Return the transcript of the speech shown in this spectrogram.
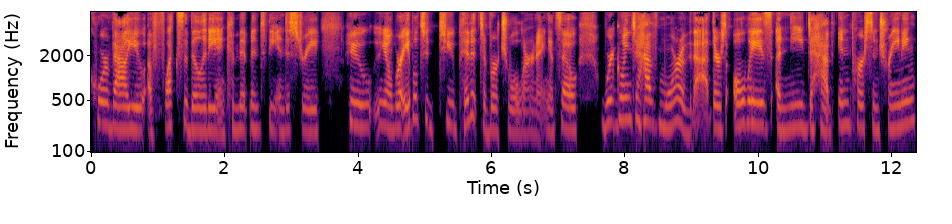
core value of flexibility and commitment to the industry who you know were able to to pivot to virtual learning. And so we're going to have more of that. There's always a need to have in-person training.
